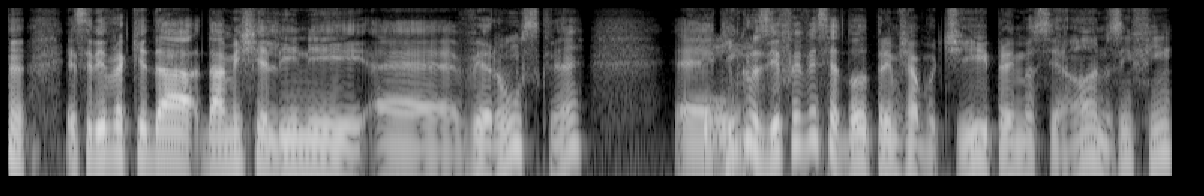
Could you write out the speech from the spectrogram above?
esse livro aqui da, da Micheline é, Verunsk, né? É, que inclusive foi vencedor do Prêmio Jabuti, Prêmio Oceanos, enfim.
